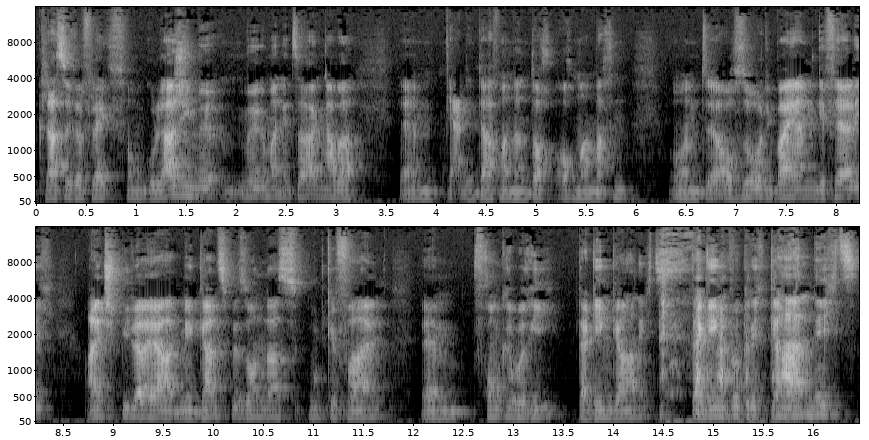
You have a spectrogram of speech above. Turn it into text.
Klasse Reflex vom Gulagi, mö möge man jetzt sagen, aber ähm, ja, den darf man dann doch auch mal machen. Und äh, auch so die Bayern gefährlich. Ein Spieler ja, hat mir ganz besonders gut gefallen, ähm, Franck Ribéry, da ging gar nichts. Da ging wirklich gar nichts.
